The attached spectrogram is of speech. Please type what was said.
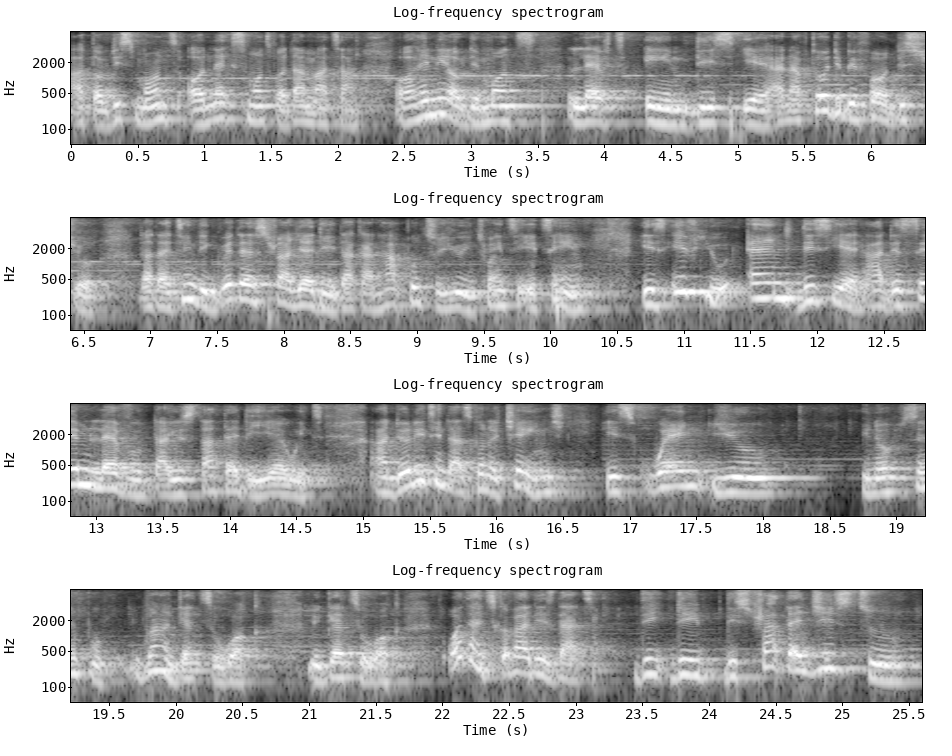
out of this month or next month for that matter or any of the months left in this year. And i've told you before on this show that i think the greatest tragedy that can happen to you in 2018 is if you end this year at the same level that you started the year with. And the only thing that's going to change is when you you know simple you go and get to work you get to work. What i discovered is that the the the strategies to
